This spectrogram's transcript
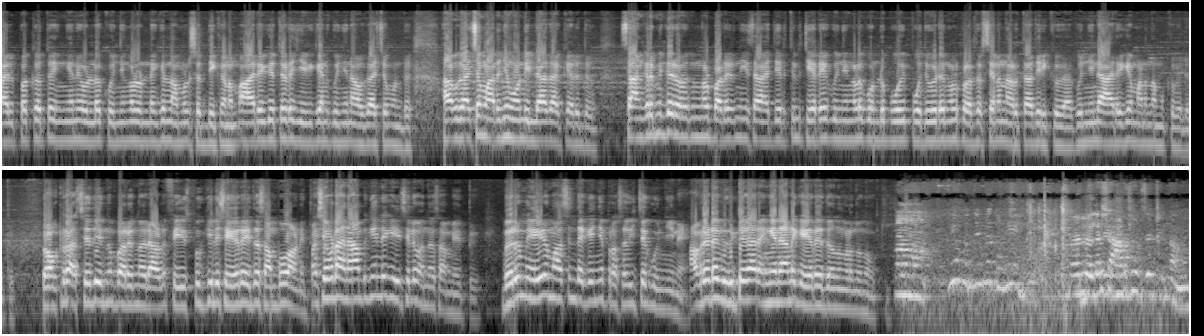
അല്പക്കത്ത് ഇങ്ങനെയുള്ള കുഞ്ഞുങ്ങളുണ്ടെങ്കിൽ നമ്മൾ ശ്രദ്ധിക്കണം. ആരോഗ്യത്തോടെ ജീവിക്കാൻ കുഞ്ഞിന് അവകാശമുണ്ട്. അവകാശം അറിഞ്ഞുകൊണ്ട് ഇല്ലാതാക്കരുത്. സാംക്രമിക രോഗങ്ങൾ പടരുന്ന ഈ സാഹചര്യത്തിൽ ചെറിയ കുഞ്ഞുങ്ങളെ കൊണ്ടുപോയി പൊതുവിടങ്ങൾ പ്രദർശനം നടത്താതിരിക്കുക. കുഞ്ഞിന്റെ ആരോഗ്യമാണ് നമുക്ക് വലുത്. ഡോക്ടർ അശ്വതി എന്ന് പറയുന്ന ഒരാൾ ഫേസ്ബുക്കിൽ ഷെയർ ചെയ്ത സംഭവമാണ് പക്ഷെ ഇവിടെ അനാമികന്റെ കേസിൽ വന്ന സമയത്ത് വെറും ഏഴ് മാസം തികഞ്ഞ് പ്രസവിച്ച കുഞ്ഞിനെ അവരുടെ വീട്ടുകാർ എങ്ങനെയാണ് കെയർ ചെയ്തതെന്ന് നിങ്ങളൊന്ന് നോക്കി. നല്ല ശ്വാസം കൊടുത്തിട്ടുണ്ടാവും.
